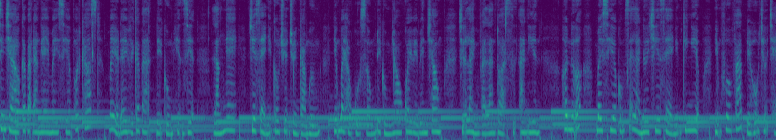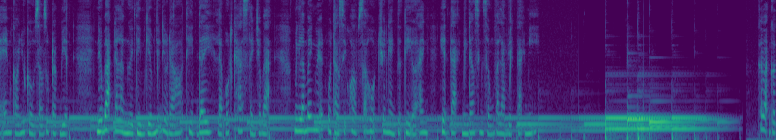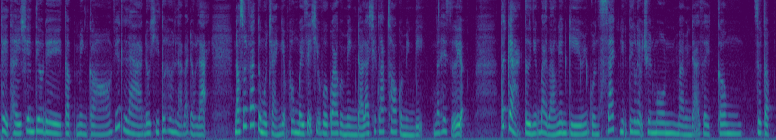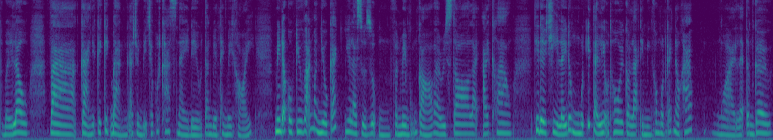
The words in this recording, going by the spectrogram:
Xin chào, các bạn đang nghe Maysia podcast. May ở đây với các bạn để cùng hiện diện, lắng nghe, chia sẻ những câu chuyện truyền cảm hứng, những bài học cuộc sống để cùng nhau quay về bên trong, chữa lành và lan tỏa sự an yên. Hơn nữa, Maysia cũng sẽ là nơi chia sẻ những kinh nghiệm, những phương pháp để hỗ trợ trẻ em có nhu cầu giáo dục đặc biệt. Nếu bạn đang là người tìm kiếm những điều đó thì đây là podcast dành cho bạn. Mình là Mây Nguyễn, một thạc sĩ khoa học xã hội chuyên ngành tự kỷ ở Anh. Hiện tại mình đang sinh sống và làm việc tại Mỹ. Các bạn có thể thấy trên tiêu đề tập mình có viết là đôi khi tốt hơn là bắt đầu lại. Nó xuất phát từ một trải nghiệm không mấy dễ chịu vừa qua của mình, đó là chiếc laptop của mình bị mất hết dữ liệu. Tất cả từ những bài báo nghiên cứu, những cuốn sách, những tư liệu chuyên môn mà mình đã dày công sưu tập từ bấy lâu và cả những cái kịch bản đã chuẩn bị cho podcast này đều tan biến thành mây khói. Mình đã cố cứu vãn bằng nhiều cách như là sử dụng phần mềm cũng có và restore lại iCloud thì đều chỉ lấy được một ít tài liệu thôi còn lại thì mình không còn cách nào khác ngoài Let Them Go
